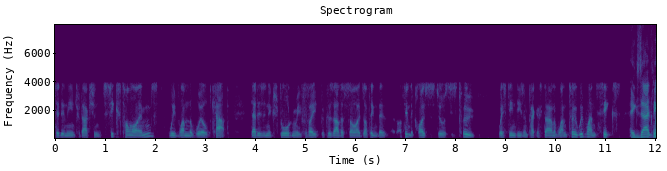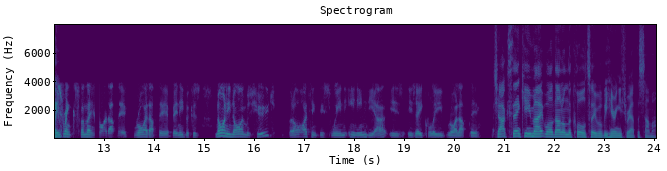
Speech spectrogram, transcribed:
said in the introduction, six times we've won the World Cup. That is an extraordinary feat because other sides, I think that I think the closest to us is two. West Indies and Pakistan have won two. We've won six. Exactly. And this ranks for me right up there, right up there, Benny, because 99 was huge, but I I think this win in India is is equally right up there. Chucks, thank you, mate. Well done on the call, too. We'll be hearing you throughout the summer.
